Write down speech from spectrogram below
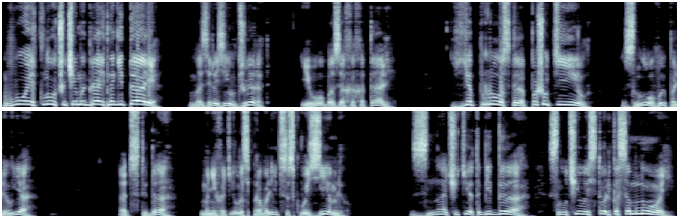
воет лучше, чем играет на гитаре!» — возразил Джеред, и оба захохотали. Я просто пошутил! Зло выпалил я. От стыда мне хотелось провалиться сквозь землю. Значит, это беда случилась только со мной,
